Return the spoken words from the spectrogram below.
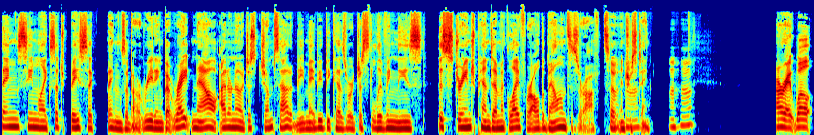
things seem like such basic things about reading, but right now, I don't know, it just jumps out at me. Maybe because we're just living these this strange pandemic life where all the balances are off. It's so mm-hmm. interesting. Mm-hmm. All right. Well,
